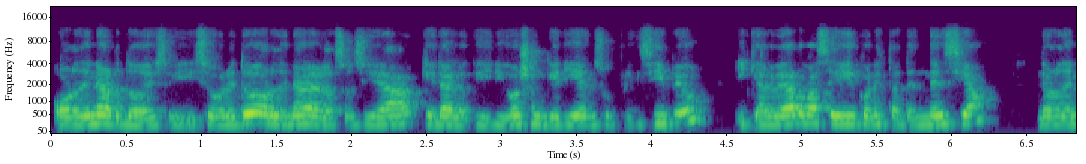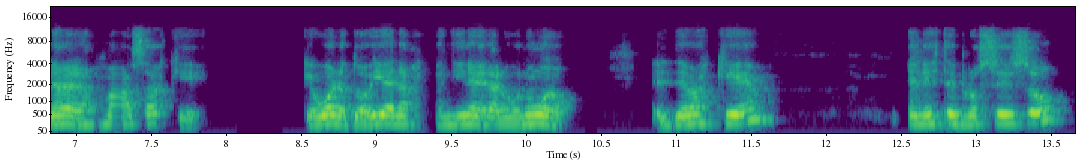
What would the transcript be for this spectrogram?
ordenar todo eso y sobre todo ordenar a la sociedad, que era lo que Irigoyen quería en su principio y que Alvear va a seguir con esta tendencia de ordenar a las masas, que, que bueno, todavía en Argentina era algo nuevo. El tema es que en este proceso,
